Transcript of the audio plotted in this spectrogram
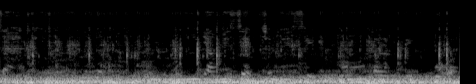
สาธุยังไม่เสร็จใช่ไหมสิอ๋อกำลังติดบวช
